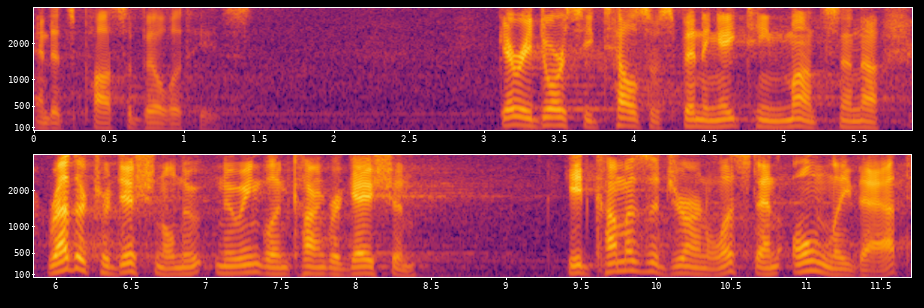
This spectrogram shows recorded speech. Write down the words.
and its possibilities. Gary Dorsey tells of spending 18 months in a rather traditional New England congregation. He'd come as a journalist and only that.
